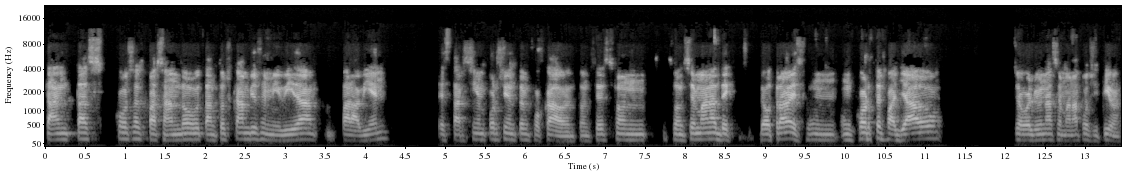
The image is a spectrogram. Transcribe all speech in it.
tantas cosas pasando, tantos cambios en mi vida para bien, estar 100% enfocado. Entonces son, son semanas de, de otra vez, un, un corte fallado se vuelve una semana positiva.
